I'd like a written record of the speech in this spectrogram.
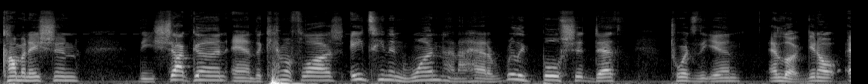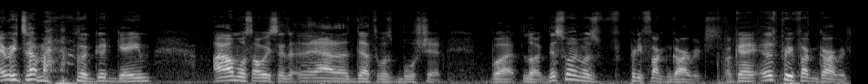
combination, the shotgun, and the camouflage. 18 and 1, and I had a really bullshit death towards the end. And look, you know, every time I have a good game, I almost always say that yeah, the death was bullshit. But look, this one was pretty fucking garbage. Okay, it was pretty fucking garbage.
